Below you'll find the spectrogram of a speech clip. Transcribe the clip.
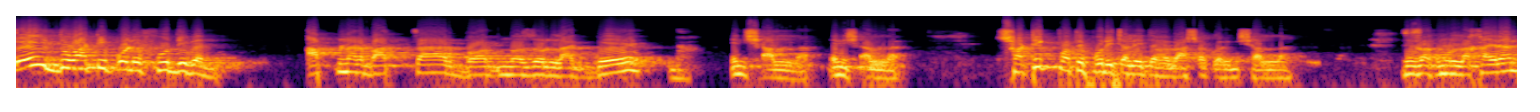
এই দোয়াটি পড়ে ফু দিবেন। আপনার বাচ্চার বদ নজর লাগবে না। ইনশাল্লাহ ইনশাল্লাহ সঠিক পথে পরিচালিত হবে, আশা করি ইনশাল্লাহ জেজাকুমুল্লাহ খাইরান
